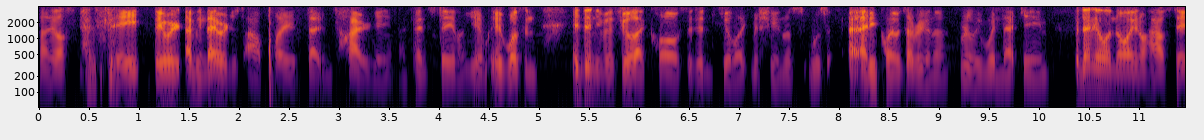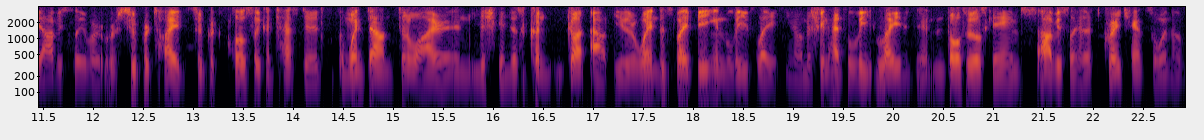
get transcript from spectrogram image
They lost Penn State. They were, I mean, they were just outplayed that entire game at Penn State. Like it, it wasn't, it didn't even feel that close. It didn't feel like Michigan was was at any point was ever going to really win that game. But then Illinois and Ohio State obviously were, were super tight, super closely contested, and went down to the wire, and Michigan just couldn't gut out either win, despite being in the lead late. You know, Michigan had to lead late in both of those games. Obviously, had a great chance to win them,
